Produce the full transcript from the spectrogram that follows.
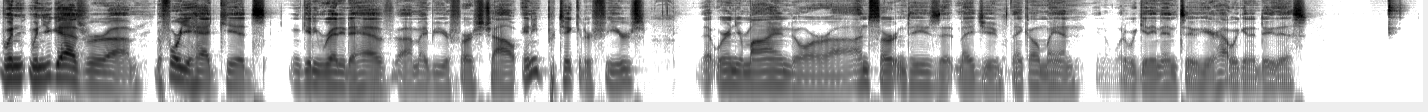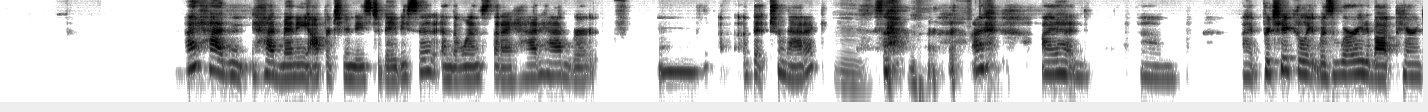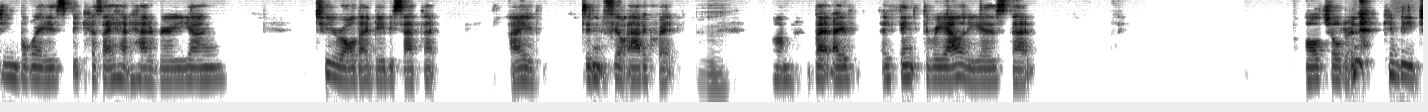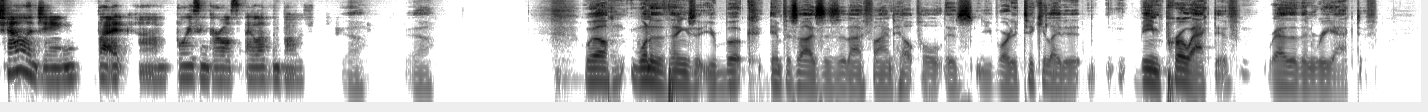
When when you guys were um, before you had kids and getting ready to have uh, maybe your first child, any particular fears? that were in your mind or uh, uncertainties that made you think, oh man, you know, what are we getting into here? How are we going to do this? I hadn't had many opportunities to babysit, and the ones that I had had were mm, a bit traumatic. Mm. So I, I had um, I particularly was worried about parenting boys because I had had a very young two year old I babysat that I didn't feel adequate. Mm. Um, but I, I think the reality is that all children can be challenging, but um, boys and girls, I love them both. Yeah, yeah. Well, one of the things that your book emphasizes that I find helpful is you've already articulated it, being proactive rather than reactive,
